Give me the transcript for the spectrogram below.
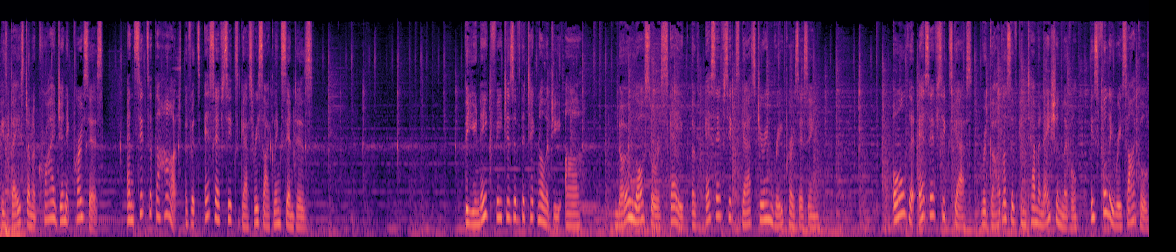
is based on a cryogenic process and sits at the heart of its SF6 gas recycling centres. The unique features of the technology are no loss or escape of SF6 gas during reprocessing. All the SF6 gas, regardless of contamination level, is fully recycled.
